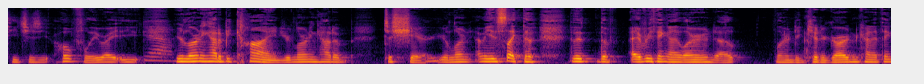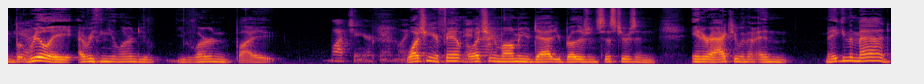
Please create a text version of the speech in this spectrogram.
It teaches you, hopefully, right? You, Yeah. You're learning how to be kind. You're learning how to to share. You're learning. I mean, it's like the the the everything I learned. I learned in kindergarten kind of thing. But Yeah. really, everything you learned, you you learn by Watching your family. watching your family, watching your mom and your dad, your brothers and sisters, and interacting with them and making them mad,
